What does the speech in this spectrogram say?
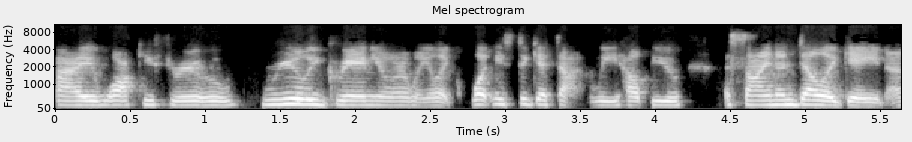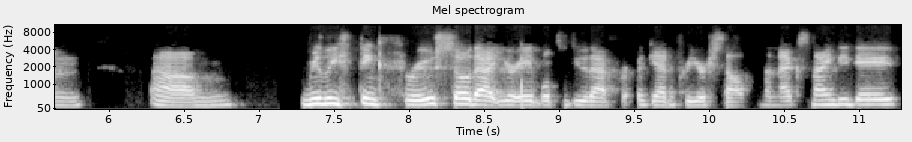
I walk you through really granularly, like what needs to get done. We help you assign and delegate and um, really think through so that you're able to do that for, again for yourself in the next 90 day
